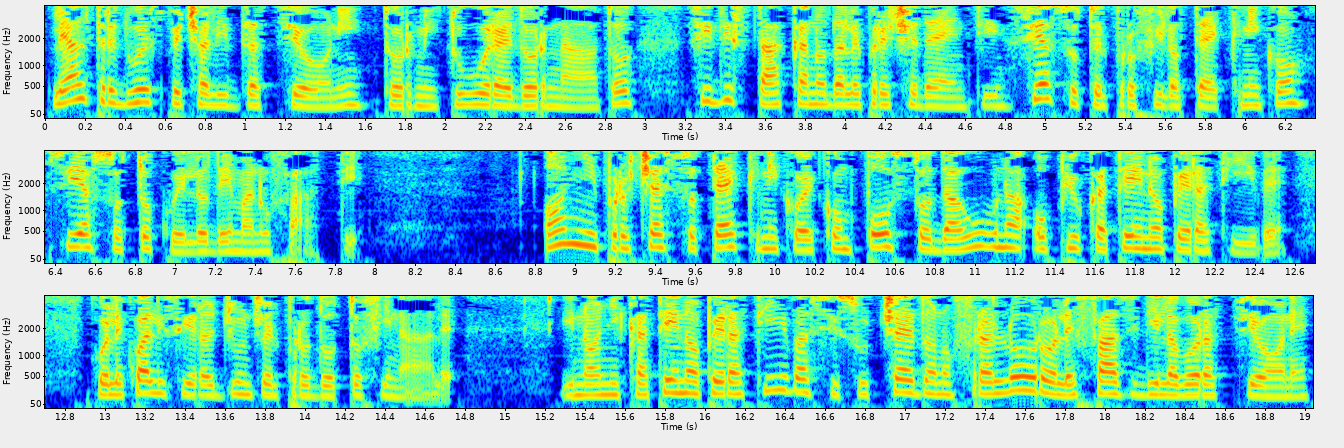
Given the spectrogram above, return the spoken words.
Le altre due specializzazioni, tornitura ed ornato, si distaccano dalle precedenti, sia sotto il profilo tecnico, sia sotto quello dei manufatti. Ogni processo tecnico è composto da una o più catene operative, con le quali si raggiunge il prodotto finale. In ogni catena operativa si succedono fra loro le fasi di lavorazione,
